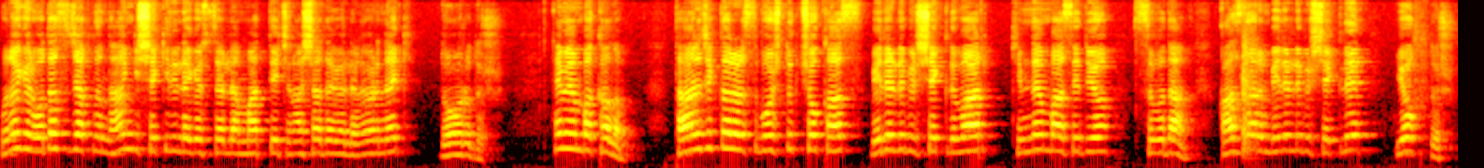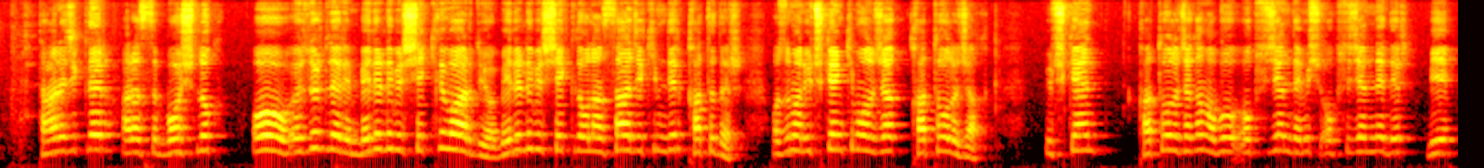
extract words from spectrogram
Buna göre oda sıcaklığında hangi şekil ile gösterilen madde için aşağıda verilen örnek doğrudur. Hemen bakalım. Tanecikler arası boşluk çok az, belirli bir şekli var. Kimden bahsediyor? Sıvıdan. Gazların belirli bir şekli yoktur. Tanecikler arası boşluk. O özür dilerim belirli bir şekli var diyor. Belirli bir şekli olan sadece kimdir? Katıdır. O zaman üçgen kim olacak? Katı olacak. Üçgen katı olacak ama bu oksijen demiş. Oksijen nedir? Bir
